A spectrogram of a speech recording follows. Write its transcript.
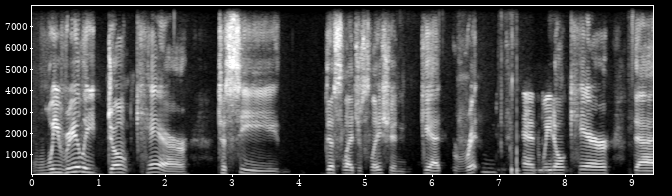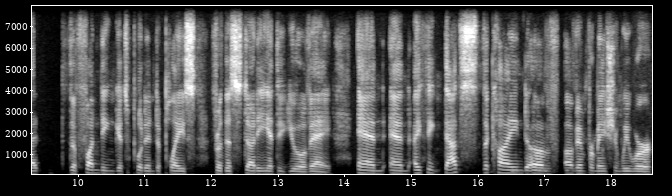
We really don't care to see this legislation get written, and we don't care that the funding gets put into place for this study at the U of A. And and I think that's the kind of, of information we were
